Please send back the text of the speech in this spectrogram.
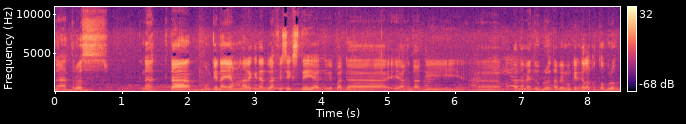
Nah terus, nah kita mungkin yang menarik ini adalah V60 ya daripada yang tadi em, apa namanya tubruk. Tapi mungkin kalau ke tubruk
